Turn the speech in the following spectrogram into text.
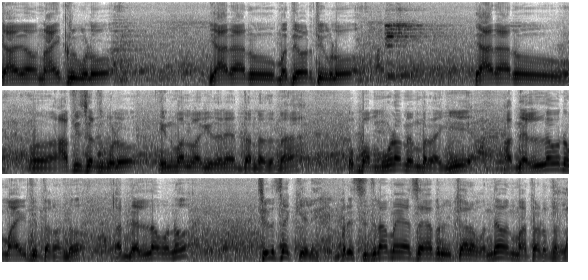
ಯಾವ್ಯಾವ ನಾಯಕರುಗಳು, ಯಾರ್ಯಾರು ಮಧ್ಯವರ್ತಿಗಳು, ಯಾರ್ಯಾರು ಆಫೀಸರ್ಸ್ಗಳು ಇನ್ವಾಲ್ವ್ ಆಗಿದ್ದಾರೆ ಅಂತ ಅನ್ನೋದನ್ನು ಒಬ್ಬ ಮೂಢ ಮೆಂಬರಾಗಿ ಅದನ್ನೆಲ್ಲವನ್ನು ಮಾಹಿತಿ ತಗೊಂಡು ಅದನ್ನೆಲ್ಲವನ್ನು ತಿಳಿಸೋಕ್ಕೆ ಕೇಳಿ. ಬರೀ ಸಿದ್ದರಾಮಯ್ಯ ಸಾಹೇಬ್ರ ವಿಚಾರ ಒಂದೇ ಒಂದು ಮಾತಾಡೋದಲ್ಲ.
